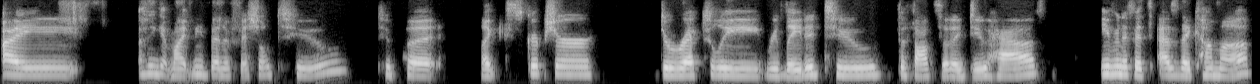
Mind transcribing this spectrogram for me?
I I think it might be beneficial too to put like scripture directly related to the thoughts that I do have, even if it's as they come up.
